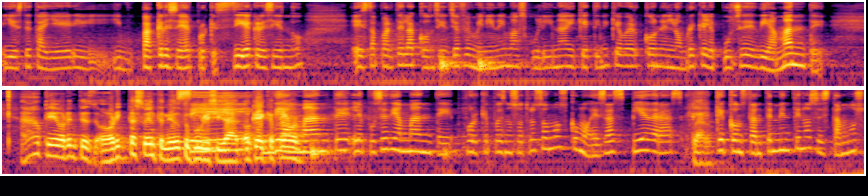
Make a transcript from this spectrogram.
y este taller y, va a crecer porque sigue creciendo. esta parte de la conciencia femenina y masculina y que tiene que ver con el nombre que le puse de diamante. Ah, ok, ahorita estoy entendiendo tu publicidad. Ok, qué Diamante, le puse diamante porque pues nosotros somos como esas piedras que constantemente nos estamos,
